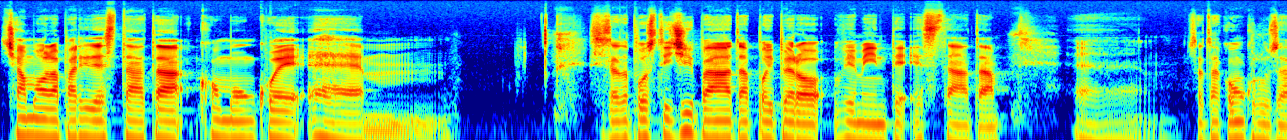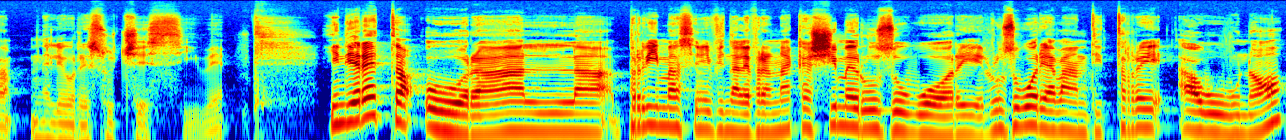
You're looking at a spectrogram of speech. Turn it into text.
diciamo la partita è stata comunque ehm, si è stata posticipata poi però ovviamente è stata, eh, stata conclusa nelle ore successive in diretta ora alla prima semifinale fra Nakashima e Rusuwori. Rusuwori avanti 3 a 1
